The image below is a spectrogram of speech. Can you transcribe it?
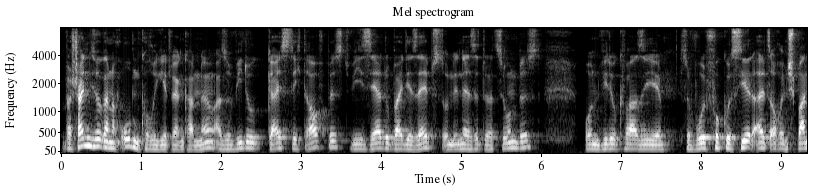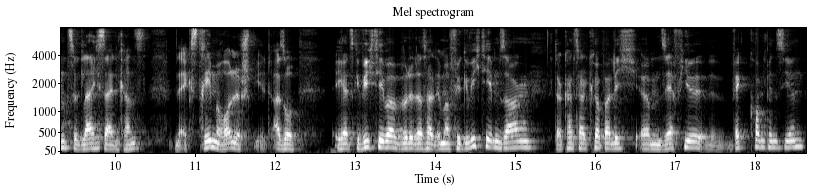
wahrscheinlich sogar nach oben korrigiert werden kann. Ne? Also wie du geistig drauf bist, wie sehr du bei dir selbst und in der Situation bist und wie du quasi sowohl fokussiert als auch entspannt zugleich sein kannst, eine extreme Rolle spielt. Also ich als Gewichtheber würde das halt immer für Gewichtheben sagen. Da kannst du halt körperlich ähm, sehr viel wegkompensieren.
